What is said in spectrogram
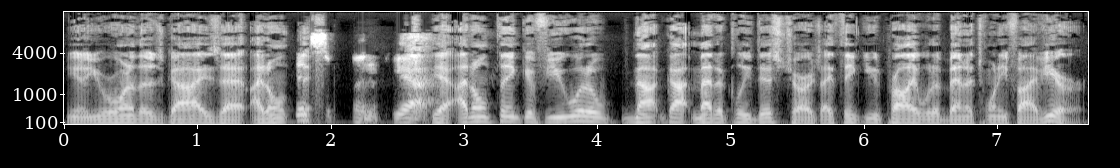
You know you were one of those guys that I don't Discipline, yeah. yeah I don't think if you would have not got medically discharged I think you probably would have been a 25 year.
